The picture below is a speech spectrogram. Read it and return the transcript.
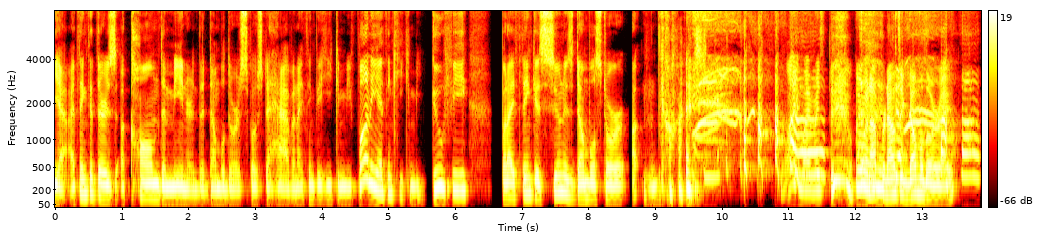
Yeah, I think that there's a calm demeanor that Dumbledore is supposed to have, and I think that he can be funny. I think he can be goofy, but I think as soon as Dumbledore, uh, gosh, why am I mis- why am I not pronouncing Dumbledore right?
